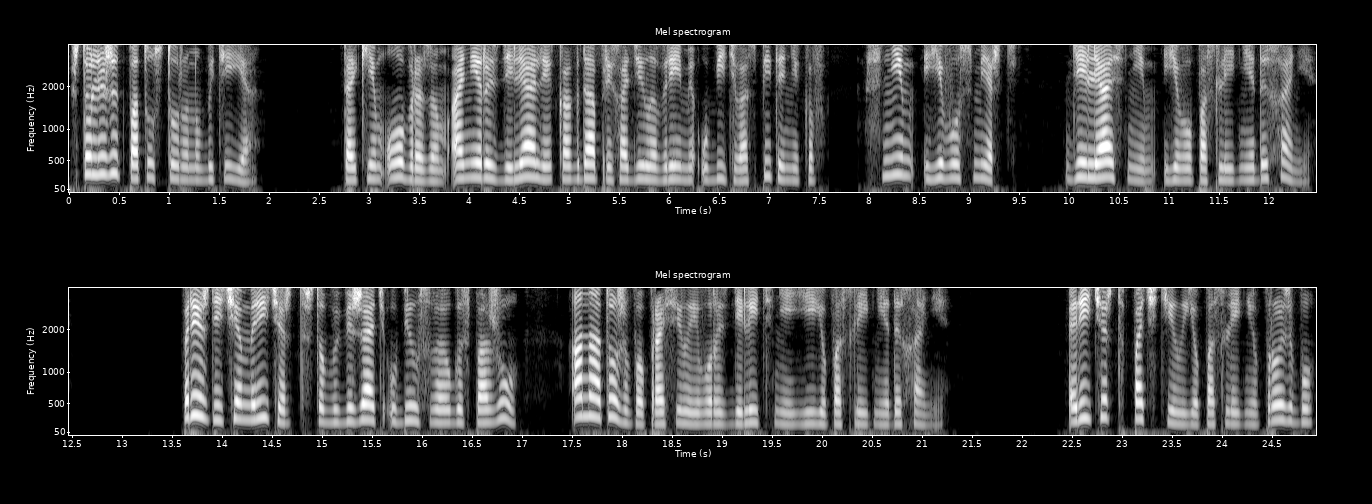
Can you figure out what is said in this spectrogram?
что лежит по ту сторону бытия. Таким образом, они разделяли, когда приходило время убить воспитанников, с ним его смерть, деля с ним его последнее дыхание. Прежде чем Ричард, чтобы бежать, убил свою госпожу, она тоже попросила его разделить с ней ее последнее дыхание. Ричард почтил ее последнюю просьбу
